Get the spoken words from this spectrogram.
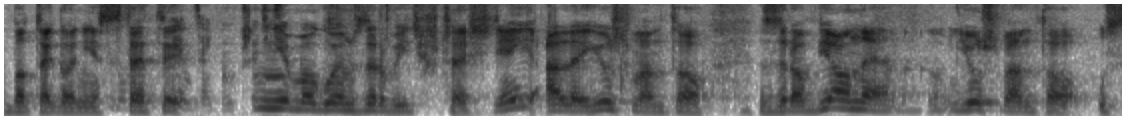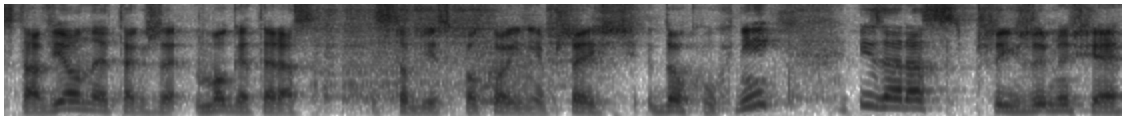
bo tego niestety nie mogłem zrobić wcześniej, ale już mam to zrobione, już mam to ustawione, także mogę teraz sobie spokojnie przejść do kuchni i zaraz przyjrzymy się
